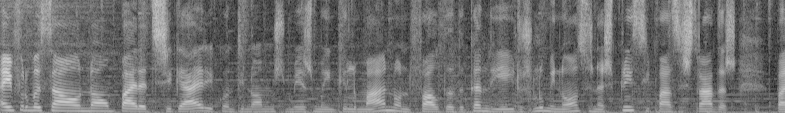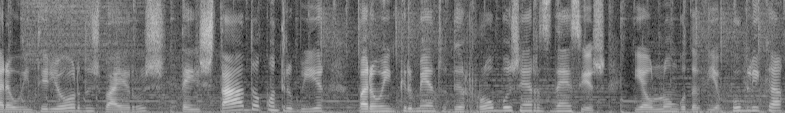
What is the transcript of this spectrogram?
A informação não para de chegar e continuamos mesmo em Quilimano, onde falta de candeeiros luminosos nas principais estradas para o interior dos bairros tem estado a contribuir para o incremento de roubos em residências e ao longo da via pública,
